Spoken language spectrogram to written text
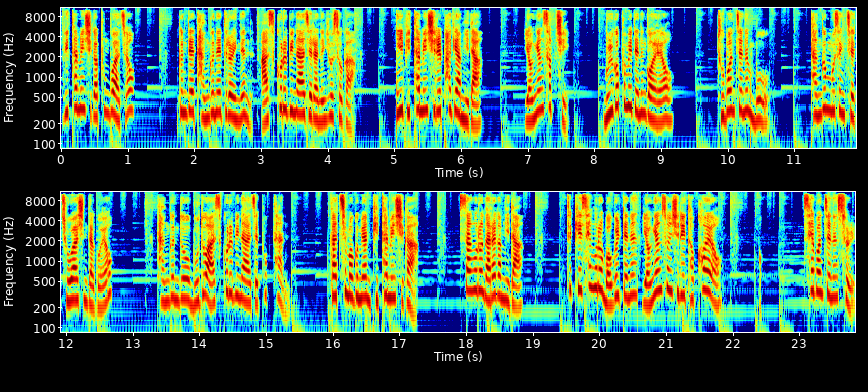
비타민C가 풍부하죠? 근데 당근에 들어있는 아스코르비나아제라는 효소가 이 비타민C를 파괴합니다. 영양 섭취, 물거품이 되는 거예요. 두 번째는 무. 당근 무생채 좋아하신다고요? 당근도 무도 아스코르비나 아제 폭탄. 같이 먹으면 비타민C가 쌍으로 날아갑니다. 특히 생으로 먹을 때는 영양 손실이 더 커요. 세 번째는 술.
